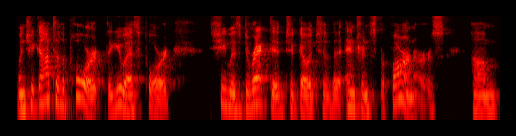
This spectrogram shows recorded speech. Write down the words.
When she got to the port, the US port, she was directed to go to the entrance for foreigners um,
